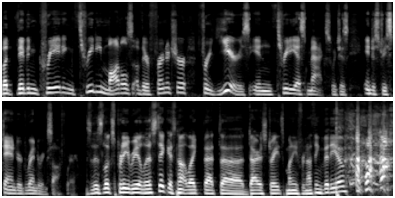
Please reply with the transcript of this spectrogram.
but they've been creating 3D models of their furniture for years in 3ds Max, which is industry standard rendering software. So this looks pretty realistic. It's not like that uh, Dire Straits "Money for Nothing" video.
